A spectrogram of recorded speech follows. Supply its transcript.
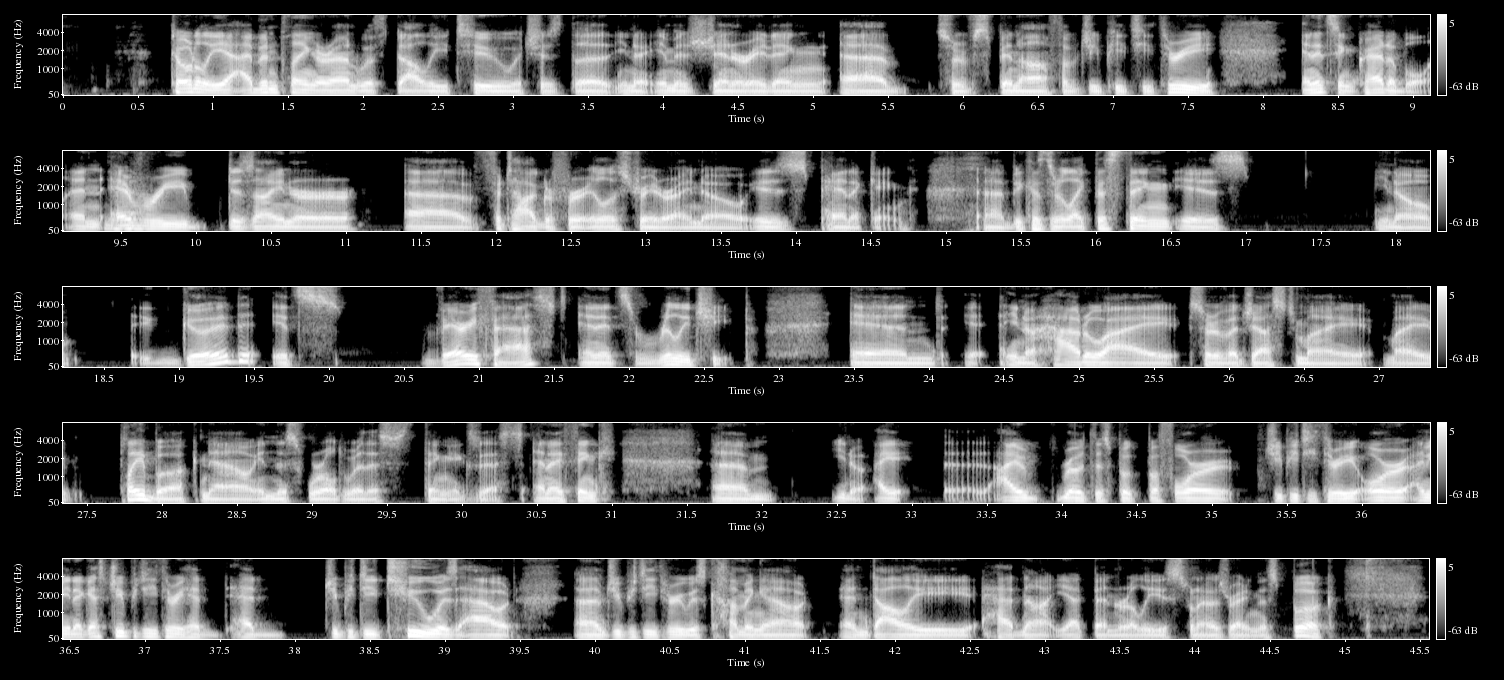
Totally, yeah. I've been playing around with DALL-E 2, which is the you know image generating uh, sort of spin off of GPT three, and it's incredible. And yeah. every designer, uh, photographer, illustrator I know is panicking uh, because they're like, this thing is, you know, good. It's very fast and it's really cheap and you know how do i sort of adjust my my playbook now in this world where this thing exists? And i think um you know i i wrote this book before gpt-3 or i mean i guess gpt-3 had had gpt-2 was out um, gpt-3 was coming out and DALL-E had not yet been released when i was writing this book.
